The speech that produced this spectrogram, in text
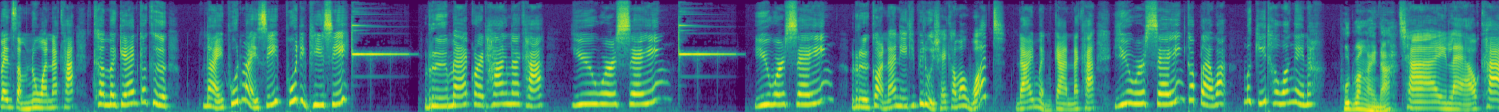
เป็นสำนวนนะคะ come again ก็คือ ไหนพูดใหม่สิ พูดอีกทีสิ หรือแม้กระทั่งนะคะ you were saying you were saying หรือก่อนหน้านี้ที่พี่หลุยใช้คำว่า what ได้เหมือนกันนะคะ you were saying ก็แปลว่า เมื่อกี้เธอว่าไงนะ พูดว่าไงนะ ใช่แล้วค่ะ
